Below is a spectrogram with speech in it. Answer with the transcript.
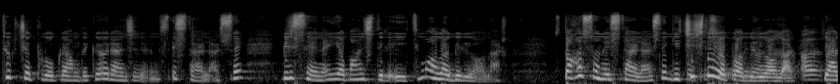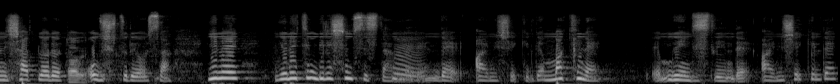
Türkçe programdaki öğrencilerimiz isterlerse bir sene yabancı dil eğitimi alabiliyorlar. Daha sonra isterlerse geçiş de yapabiliyorlar. yapabiliyor. Yani şartları Tabii. oluşturuyorsa. Yine yönetim bilişim sistemlerinde aynı şekilde makine e, mühendisliğinde aynı şekilde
